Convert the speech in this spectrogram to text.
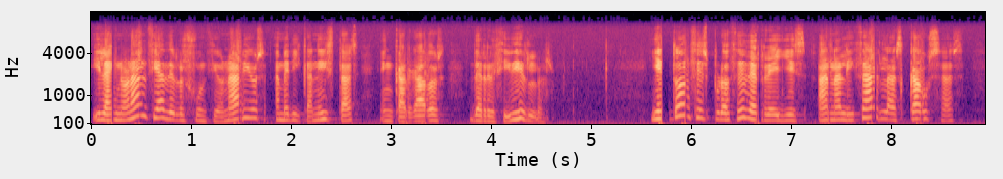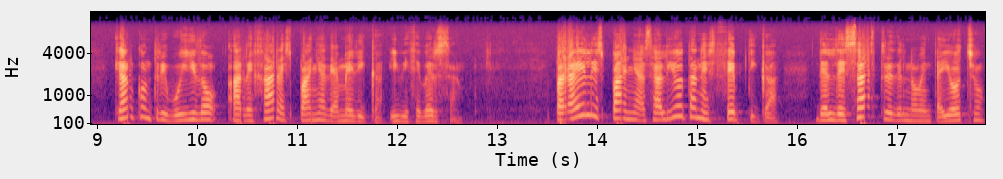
y la ignorancia de los funcionarios americanistas encargados de recibirlos. Y entonces procede Reyes a analizar las causas que han contribuido a alejar a España de América y viceversa. Para él España salió tan escéptica del desastre del 98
